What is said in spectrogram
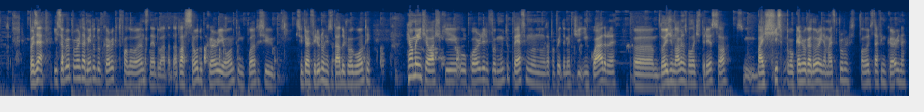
Pois é, e sobre o aproveitamento do Curry que tu falou antes, né? Do, da atuação do Curry ontem, enquanto isso, isso interferiu no resultado do jogo ontem. Realmente, eu acho que o Curry ele foi muito péssimo nos aproveitamentos de, em quadra, né? 2 uh, de 9 nas bolas de 3 só. Baixíssimo para qualquer jogador, ainda mais por falou de Stephen Curry, né?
